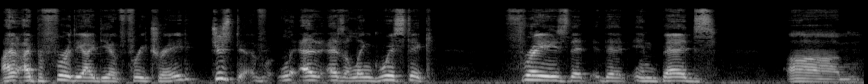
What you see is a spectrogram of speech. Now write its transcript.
I, I, prefer the idea of free trade, just as, as a linguistic phrase that, that embeds um,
